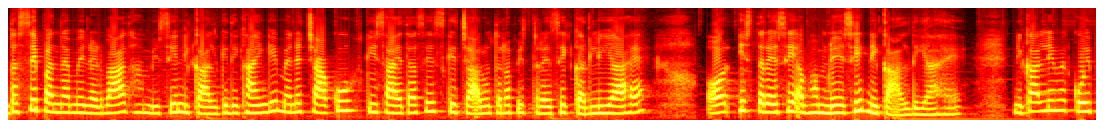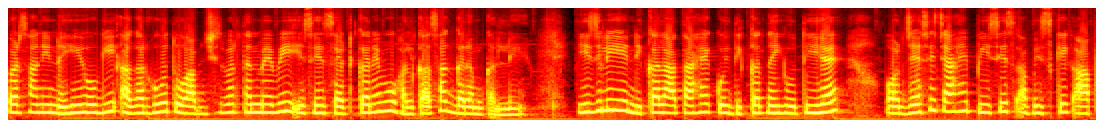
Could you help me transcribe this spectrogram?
10 से 15 मिनट बाद हम इसे निकाल के दिखाएँगे। मैंने चाकू की सहायता से इसके चारों तरफ़ इस तरह से कर लिया है और इस तरह से अब हमने इसे निकाल दिया है। निकालने में कोई परेशानी नहीं होगी। अगर हो तो आप जिस बर्तन में भी इसे सेट करें, वो हल्का सा गर्म कर लें। ईज़िली ये निकल आता है, कोई दिक्कत नहीं होती है। और जैसे चाहें पीसेस अब इसके आप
